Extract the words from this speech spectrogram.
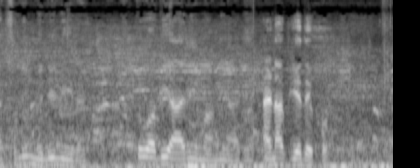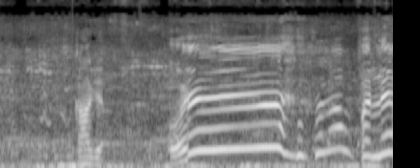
एक्चुअली मिल ही नहीं रहा तो अभी आ रही है, मामी आ रही है। एंड आप ये देखो। कहाँ गया? ओए बल्ले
